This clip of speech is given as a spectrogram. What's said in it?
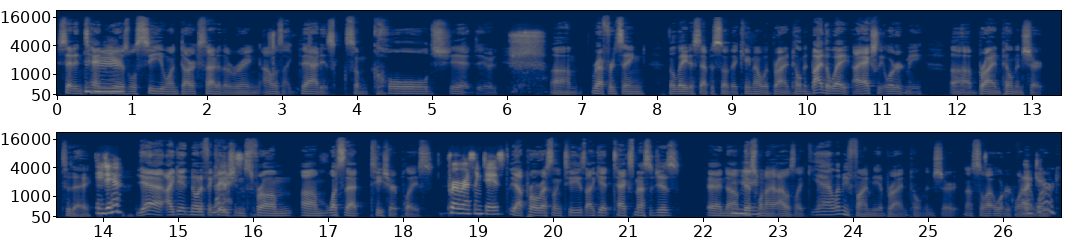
said, "In 10 Mhm. years, we'll see you on Dark Side of the Ring." I was like, that is some cold shit, dude. Um, referencing the latest episode that came out with Brian Pillman. By the way, I actually ordered me uh Brian Pillman shirt today. Did you? Yeah, I get notifications from um what's that t-shirt place? Pro Wrestling Tees. Yeah, Pro Wrestling Tees. I get text messages and um this Mhm. one I, I was like, yeah, let me find me a Brian Pillman shirt. Now, So I ordered one at Fuck work.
